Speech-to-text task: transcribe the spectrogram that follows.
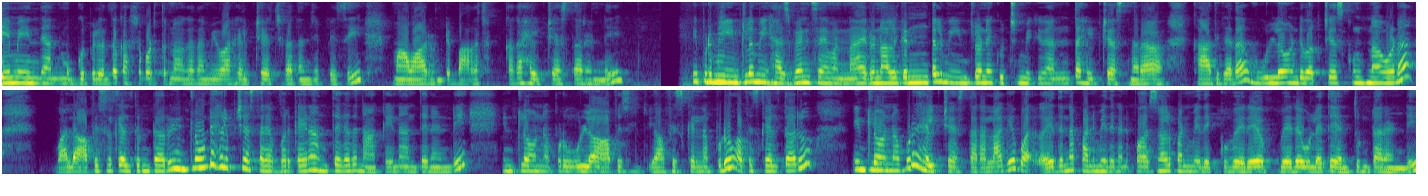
ఏమైంది? అంత ముగ్గురు పిల్లలతో కష్టపడుతున్నావు కదా మీ వారు హెల్ప్ చేయొచ్చు కదా అని చెప్పేసి మా వారు ఉంటే బాగా చక్కగా హెల్ప్ చేస్తారండి. ఇప్పుడు మీ ఇంట్లో మీ హస్బెండ్స్ ఏమన్నా ఇరవై నాలుగు గంటలు మీ ఇంట్లోనే కూర్చుని మీకు అంతా హెల్ప్ చేస్తున్నారా? కాదు కదా ఊళ్ళో ఉండి వర్క్ చేసుకుంటున్నా కూడా వాళ్ళు ఆఫీసులకు వెళ్తుంటారు ఇంట్లో ఉంటే హెల్ప్ చేస్తారు. ఎవరికైనా అంతే కదా నాకైనా అంతేనండి. ఇంట్లో ఉన్నప్పుడు ఊళ్ళో ఆఫీస్ ఆఫీస్కి వెళ్ళినప్పుడు ఆఫీస్కి వెళ్తారు ఇంట్లో ఉన్నప్పుడు హెల్ప్ చేస్తారు. అలాగే ఏదైనా పని మీద కానీ పర్సనల్ పని మీద ఎక్కువ వేరే వేరే ఊళ్ళో అయితే వెళ్తుంటారండి.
